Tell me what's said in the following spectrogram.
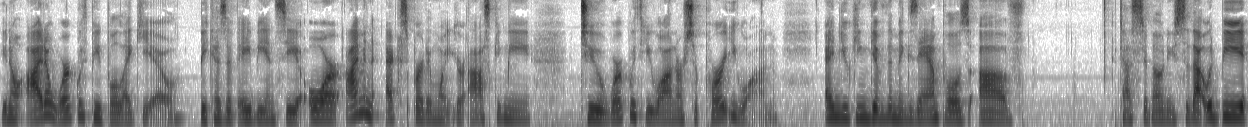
you know I don't work with people like you because of A B and C or I'm an expert in what you're asking me to work with you on or support you on and you can give them examples of testimony. So that would be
